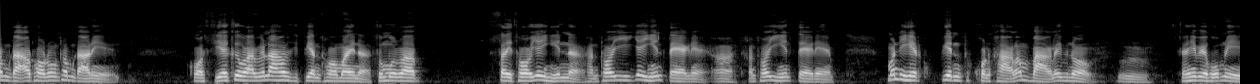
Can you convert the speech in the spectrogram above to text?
ธรรมดาเอาทอลงธรรมดานี่ข้อเสียคือว่าเวลาเราสิเปลี่ยนทอใหม่น่ะ สมมติว่าใส่ทอใยหินน่ะคันท่อใยหินแตกเนี่ยอ่าคันทอใยหินแตกเนี่ยมันสิเฮ็ดเปลี่ยนขนขางลำบากเลยพี่น้อง อืมคันที่ไปผมนี่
